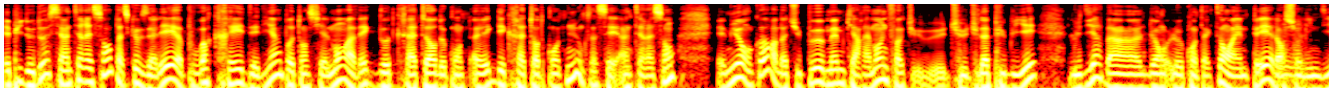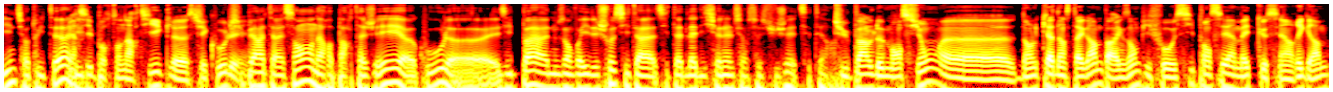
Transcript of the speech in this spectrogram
Et puis de deux, c'est intéressant parce que vous allez pouvoir créer des liens potentiellement avec d'autres créateurs de contenu, avec des créateurs de contenu. Donc ça, c'est intéressant. Et mieux encore, bah, tu peux même carrément, une fois que tu, tu, l'as publié, lui dire, ben, le, contacter en MP, alors sur mmh. LinkedIn, sur Twitter. Merci pour ton article, c'est cool. Super intéressant, on a repartagé, cool n'hésite pas à nous envoyer des choses si tu as, si de l'additionnel sur ce sujet, etc. Tu parles de mention. Euh, dans le cas d'Instagram, par exemple, il faut aussi penser à mettre que c'est un regram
